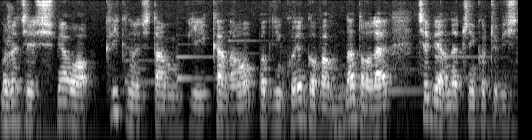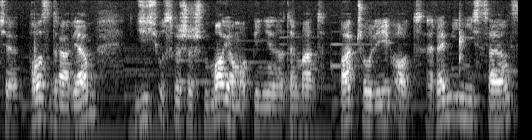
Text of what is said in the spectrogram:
Możecie śmiało kliknąć tam w jej kanał, podlinkuję go Wam na dole. Ciebie Anecznik oczywiście pozdrawiam. Dziś usłyszysz moją opinię na temat paczuli od Reminiscence.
